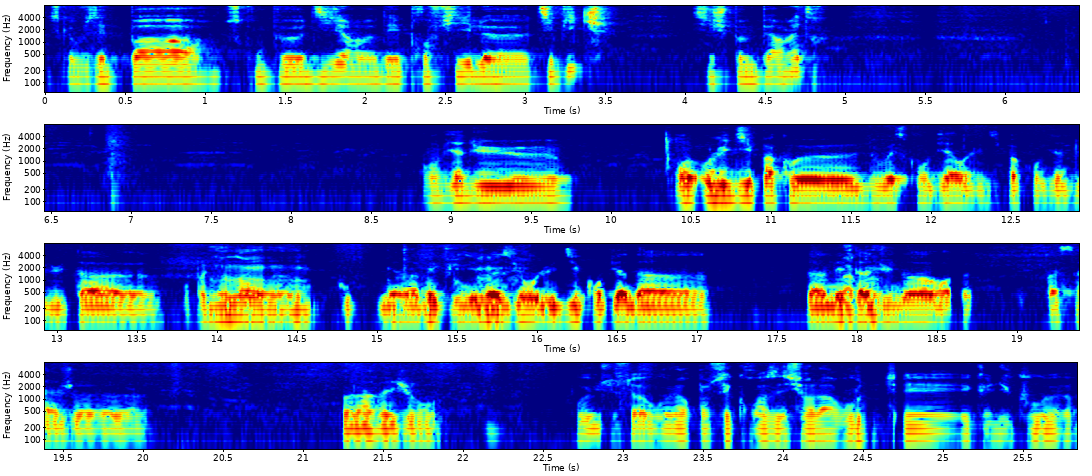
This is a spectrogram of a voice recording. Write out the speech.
Parce que vous n'êtes pas ce qu'on peut dire des profils euh, typiques, si je peux me permettre? On vient du. On, on lui dit pas que- d'où est-ce qu'on vient, on lui dit pas qu'on vient de l'Utah. euh, pour pas qu'il Non, non, on- vient avec on- une évasion, on lui dit qu'on vient d'un d'un Bah, état qu'on- du Nord, euh, passage euh, dans la région. Oui, c'est ça. Ou alors qu'on s'est croisés sur la route et que du coup, euh,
